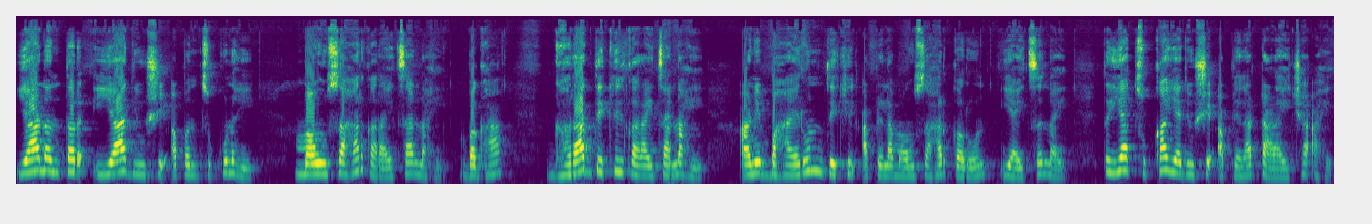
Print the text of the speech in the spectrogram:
यानंतर या दिवशी आपण चुकूनही मांसाहार करायचा नाही. बघा घरात देखील करायचा नाही आणि बाहेरून देखील आपल्याला मांसाहार करून यायचं नाही. तर या चुका या दिवशी आपल्याला टाळायच्या आहेत.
